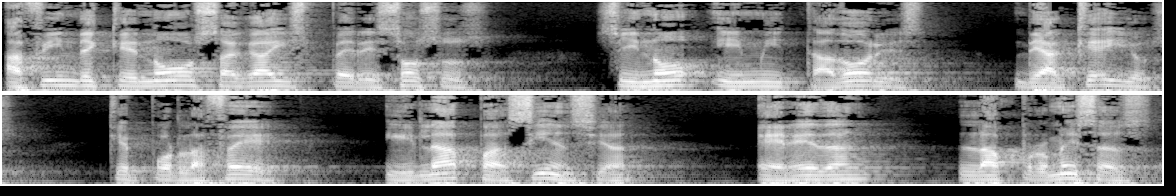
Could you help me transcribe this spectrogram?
a fin de que no os hagáis perezosos, sino imitadores de aquellos que por la fe y la paciencia heredan las promesas,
